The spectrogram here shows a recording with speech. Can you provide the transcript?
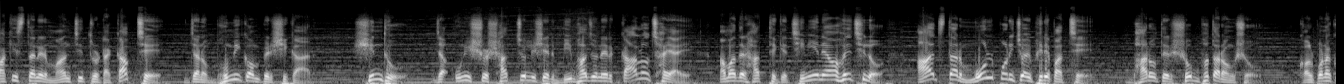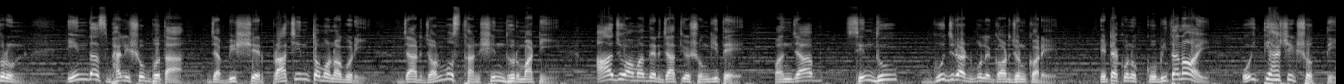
পাকিস্তানের মানচিত্রটা কাঁপছে যেন ভূমিকম্পের শিকার। সিন্ধু, যা উনিশশো সাতচল্লিশের বিভাজনের কালো ছায়ায় আমাদের হাত থেকে ছিনিয়ে নেওয়া হয়েছিল, আজ তার মূল পরিচয় ফিরে পাচ্ছে, ভারতের সভ্যতার অংশ। কল্পনা করুন, ইন্দাস ভ্যালি সভ্যতা, যা বিশ্বের প্রাচীনতম নগরী, যার জন্মস্থান সিন্ধুর মাটি, আজও আমাদের জাতীয় সঙ্গীতে পাঞ্জাব, সিন্ধু, গুজরাট বলে গর্জন করে। এটা কোনো কবিতা নয়, ঐতিহাসিক সত্যি।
